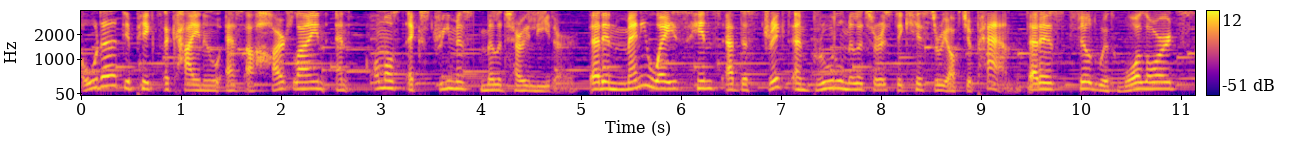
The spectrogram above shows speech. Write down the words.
Oda depicts Akainu as a hardline and almost extremist military leader that in many ways hints at the strict and brutal militaristic history of Japan that is filled with warlords,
